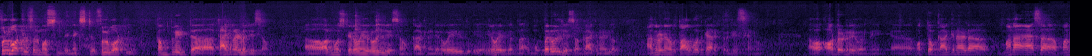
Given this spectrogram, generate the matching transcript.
ఫుల్ బాటిల్ ఫిల్మ్ వస్తుంది నెక్స్ట్ ఫుల్ బాటిల్ కంప్లీట్ కాకినాడలో చేసాం. ఆల్మోస్ట్ ఇరవై ఐదు రోజులు చేసాం కాకినాడ. ఇరవై ఐదు ఇరవై ఐదు కదా ముప్పై రోజులు చేసాం కాకినాడలో. అందులో నేను ఒక తాగుబోతు క్యారెక్టర్ చేశాను. ఆటో డ్రైవర్ని మొత్తం కాకినాడ మన యాస మన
